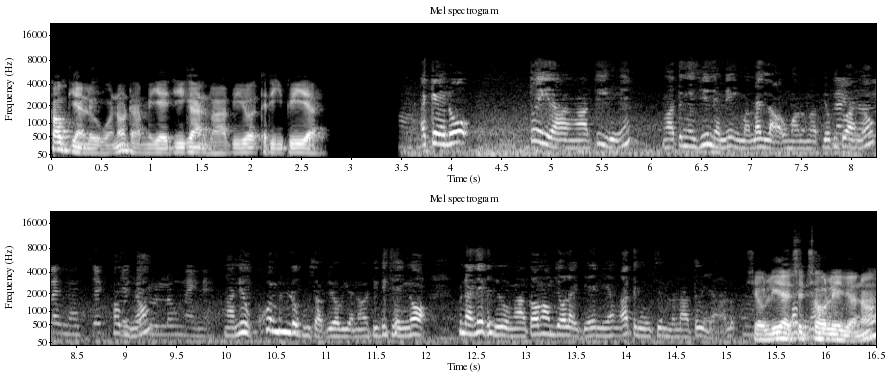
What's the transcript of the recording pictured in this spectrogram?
ဖောက်ပြန်လို့ပေါ့နော်ဒါမရေကြီးကလာပြီးတော့တတိပေးရအကယ်လို့တွေ့တာငါသိတယ်ငါတငယ်ချင်းနဲ့နေအိမ်မှာလိုက်လာအောင်မလို့ငါပြောပြသွားနော်လိုက်လာချက်ဟုတ်ပြီနော်လုံနိုင်တယ်ငါနေကိုခွင့်မလွတ်ဘူးဆိုပြောပြရနော်ဒီတစ်ချိန်တော့ခုနကနေ့တကယ်ကိုငါကောင်းကောင်းပြောလိုက်တယ်နေငါတငယ်ချင်းမလာတွေ့တာလို့ရုပ်လေးကချစ်ချောလေးပြန်နော်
